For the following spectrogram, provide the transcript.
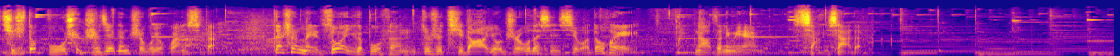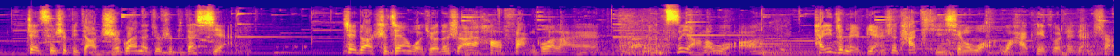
其实都不是直接跟植物有关系的。但是每做一个部分，就是提到有植物的信息，我都会脑子里面想一下的。这次是比较直观的，就是比较显。这段时间我觉得是爱好反过来滋养了我，它一直没变，是它提醒我，我还可以做这件事儿。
